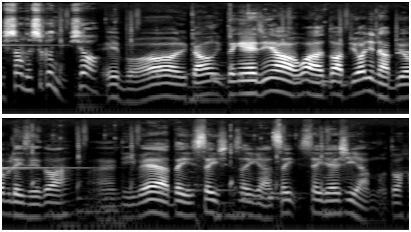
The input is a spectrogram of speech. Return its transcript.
你上的是个女校， အေးဘောကောင်းတငယ်ချင်းရောကွာတော့ပြောချင်တာပြောပလိစေတော့အဲဒီဘက်ကတိတ်စိတ်စိတ်ကစိတ်စိတ်ထဲရှိရမို့တော့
